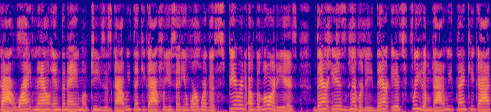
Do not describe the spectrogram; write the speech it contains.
God, right now in the name of Jesus, God. We thank you, God, for you said in your word, where the Spirit of the Lord is, there is liberty, there is freedom, God. And we thank you, God.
